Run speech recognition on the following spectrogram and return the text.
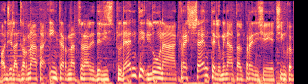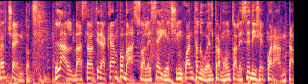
Oggi è la giornata internazionale degli studenti. Luna crescente, illuminata al 13,5%. L'alba stamattina a Campobasso alle 6.52 e il tramonto alle 16.40.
